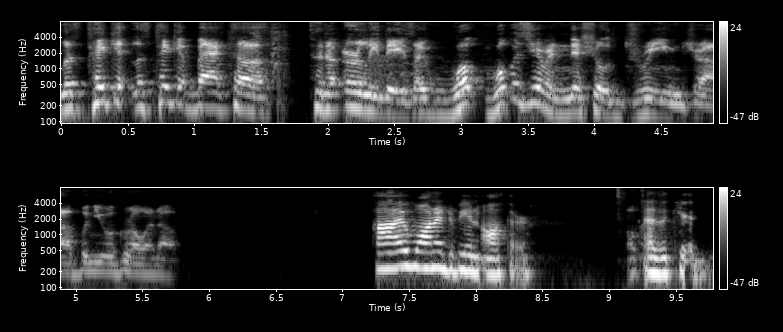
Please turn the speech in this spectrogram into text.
let's take it. Let's take it back to to the early days. Like, what what was your initial dream job when you were growing up? I wanted to be an author okay. as a kid,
